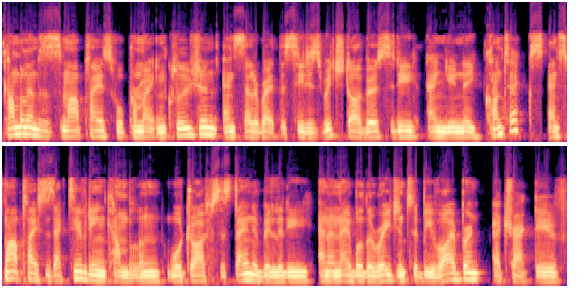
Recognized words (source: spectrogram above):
Cumberland as a smart place will promote inclusion and celebrate the city's rich diversity and unique context. And Smart Places activity in Cumberland will drive sustainability and enable the region to be vibrant, attractive,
